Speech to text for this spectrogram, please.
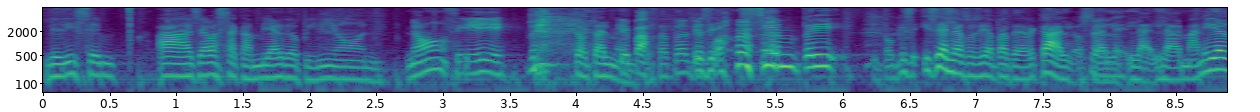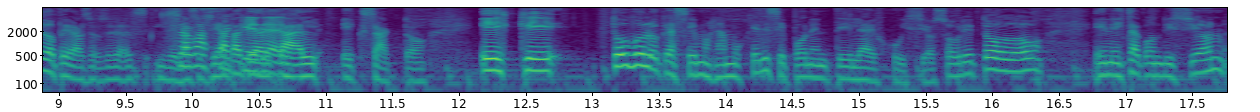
le dicen, ah, ya vas a cambiar de opinión, ¿no? Sí. Totalmente. ¿Qué pasa todo el Entonces, tiempo? siempre, porque esa es la sociedad patriarcal, o sea, Claro. la, la manera de operar de la sociedad, Ya querer. patriarcal, exacto, es que todo lo que hacemos las mujeres se pone en tela de juicio, sobre todo en esta condición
